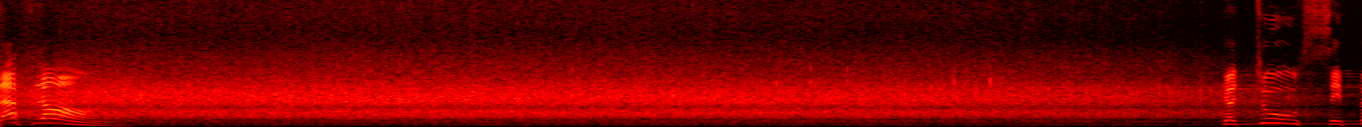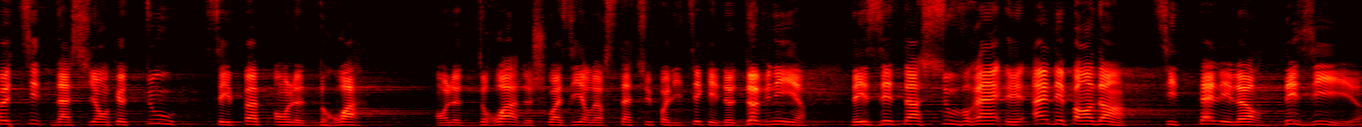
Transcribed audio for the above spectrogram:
la Flandre. Que tous ces petites nations, que tous ces peuples ont le droit, ont le droit de choisir leur statut politique et de devenir des États souverains et indépendants, si tel est leur désir,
